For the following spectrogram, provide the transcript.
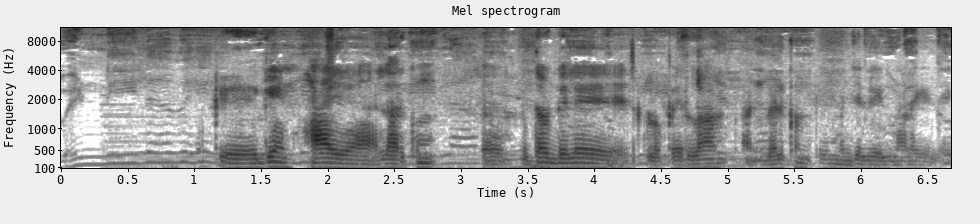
ஓகே அகெயின் ஹாய் எல்லாருக்கும். வித்தவுட் டிலே இதுக்குள்ள போயிடலாம் அண்ட் வெல்கம் டு மஞ்சள் வெயில் மலையிலே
